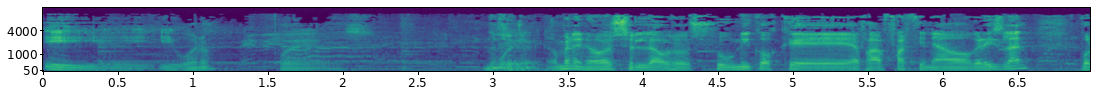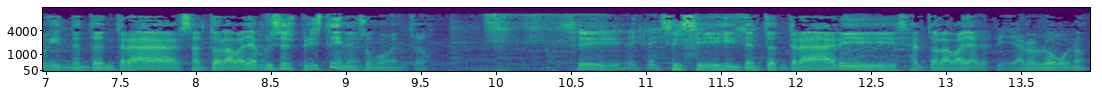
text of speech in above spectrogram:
Y, y bueno, pues... no Muy bien. Hombre, no son los únicos que ha fascinado Graceland porque intentó entrar, saltó la valla Bruce Springsteen en su momento. Sí. Sí, sí, intentó entrar y saltó la valla, le pillaron luego, ¿no?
